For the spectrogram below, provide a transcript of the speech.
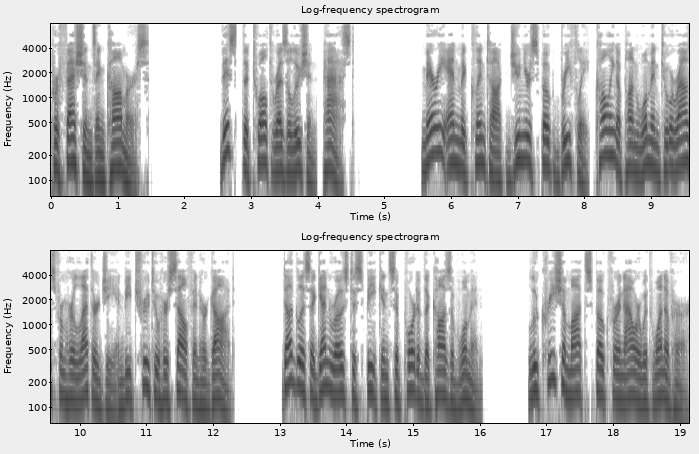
professions and commerce." This, the twelfth resolution, passed. Mary Ann McClintock Jr. spoke briefly, calling upon woman to arouse from her lethargy and be true to herself and her God. Douglass again rose to speak in support of the cause of woman. Lucretia Mott spoke for an hour with one of her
